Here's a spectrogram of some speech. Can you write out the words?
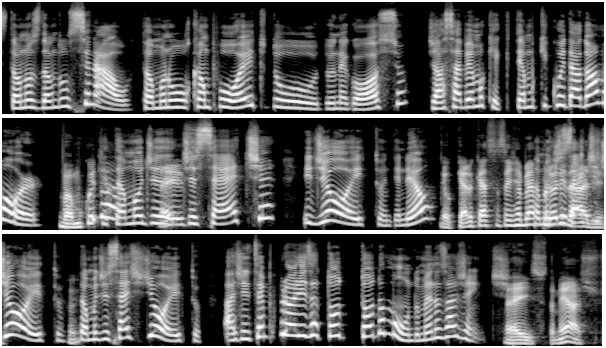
estão nos dando um sinal. Estamos no campo 8 do, do negócio. Já sabemos o quê? Que temos que cuidar do amor. Vamos Que cuidar. estamos de, é de 7 e de 8, entendeu? Eu quero que essa seja a minha Estamos de prioridade. 7 e de 8. É. Estamos de 7 e de 8. A gente sempre prioriza to todo mundo, menos a gente. É isso, também acho.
